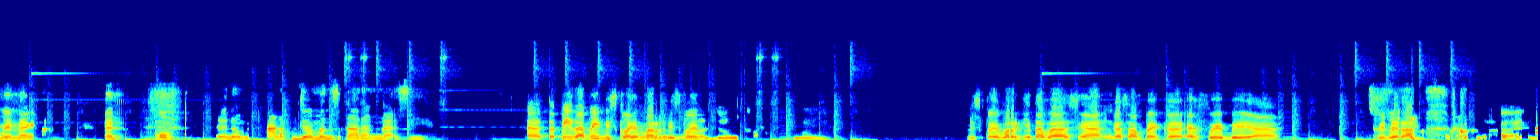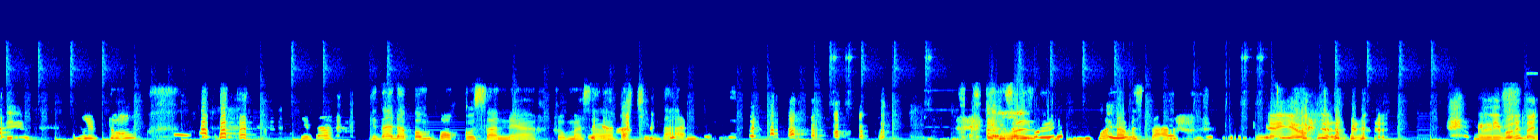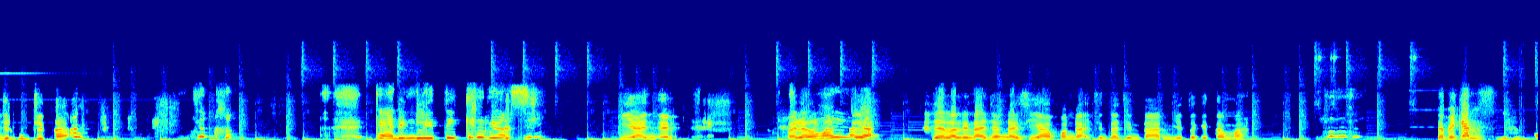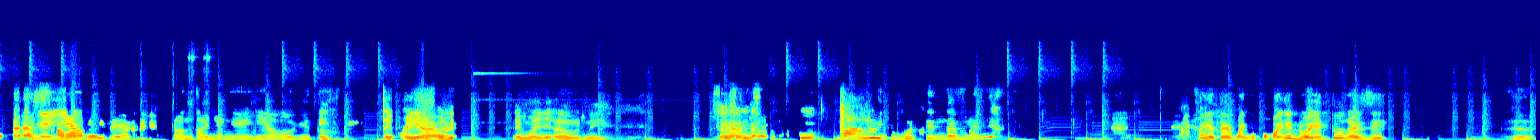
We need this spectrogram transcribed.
Mena ya. Dan Fenomena anak zaman sekarang nggak sih? eh, tapi tapi disclaimer, disclaimer, Jauh. Hmm. disclaimer kita bahasnya nggak sampai ke FWB ya. Beda. Anjir. Gitu. kita kita ada pemfokusan ya ke masalah percintaan. Yang sering terjadi di kota besar. Iya iya bener bener. Geli banget anjir percintaan. Kayak ada yang gelitikin gak sih? Iya anjir. Padahal mah kayak jalanin aja nggak sih apa nggak cinta-cintaan gitu kita mah. Tapi kan sama Ngeyel gitu ya. Contohnya ngeyel gitu. Temanya Iya. apa nih? Temanya apa nih? Sasa Iya. nggak tahu. Malu nyebutin temanya. apa ya temanya? Pokoknya dua itu nggak sih? Eh,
